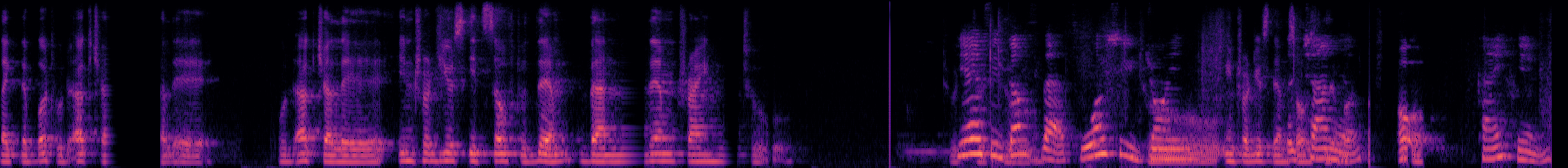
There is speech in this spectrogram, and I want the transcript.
like the bot would actually would actually introduce itself to them than them trying to, to Yes, to, it does that. Once you join introduce the themselves the channel, Oh, can you hear me?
